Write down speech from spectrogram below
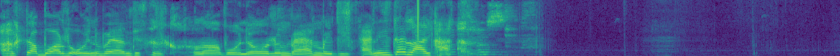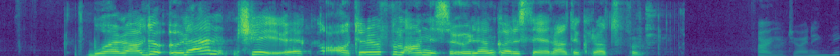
Arkadaşlar bu arada oyunu beğendiyseniz kanala abone olun. Beğenmediyseniz de like atın. Bu herhalde ölen şey e, Atreus'un annesi. Ölen karısı herhalde Kratos'un. Are you joining me?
